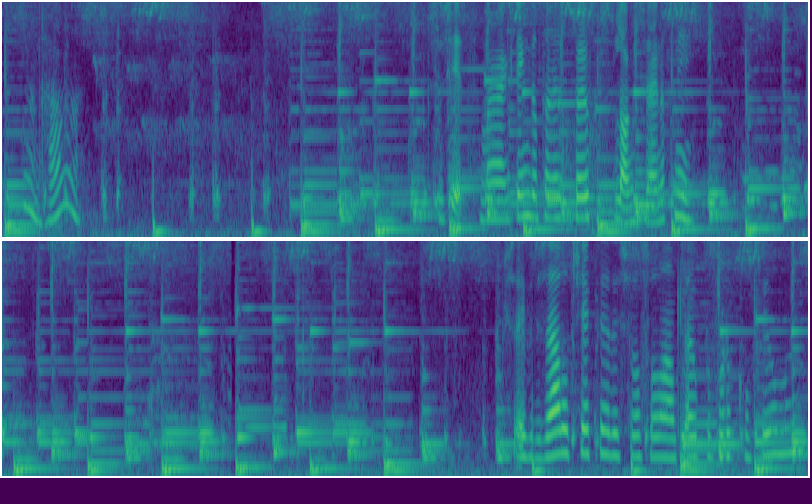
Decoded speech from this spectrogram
Nou, dan gaan we. Maar ik denk dat de beugels te lang zijn, of niet? Ik moest even de zadel checken, dus was al aan het lopen voordat ik kon filmen.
